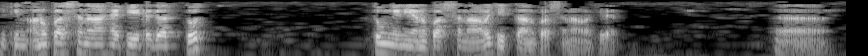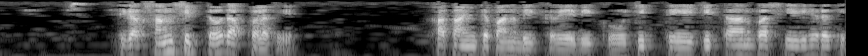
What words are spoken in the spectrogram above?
ඉතින් අනුපස්සනා හැටියට ගත්තොත් තුන්වෙනි අනුපස්සනාව චිත්තානුපස්සනාව කියන්නේ. ටිකක් සංක්ෂිප්තව දක්වලා තියෙනවා. කතංච පන බික්කවේ බික්කෝ චිත්තේ චිත්තානුපස්සී විහෙරති.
